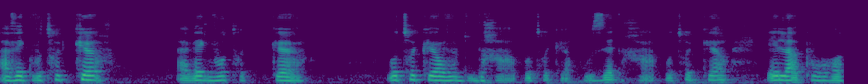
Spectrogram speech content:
avec votre cœur, avec votre cœur. Votre cœur vous guidera, votre cœur vous aidera, votre cœur est là pour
